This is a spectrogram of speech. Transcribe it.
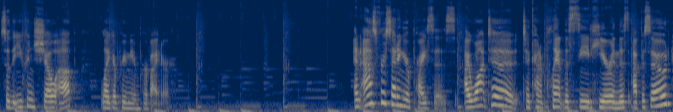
so that you can show up like a premium provider. And as for setting your prices, I want to, to kind of plant the seed here in this episode.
